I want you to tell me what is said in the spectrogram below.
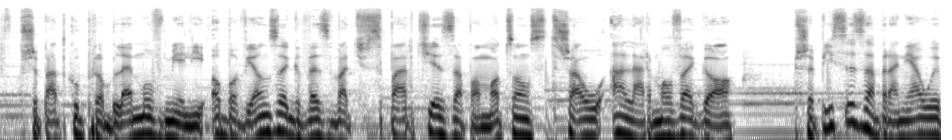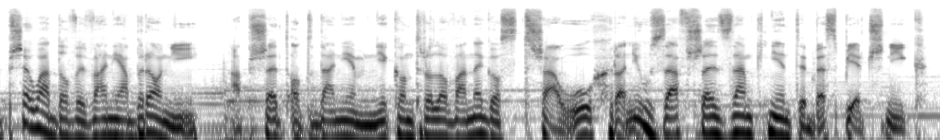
W przypadku problemów mieli obowiązek wezwać wsparcie za pomocą strzału alarmowego. Przepisy zabraniały przeładowywania broni, a przed oddaniem niekontrolowanego strzału chronił zawsze zamknięty bezpiecznik.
